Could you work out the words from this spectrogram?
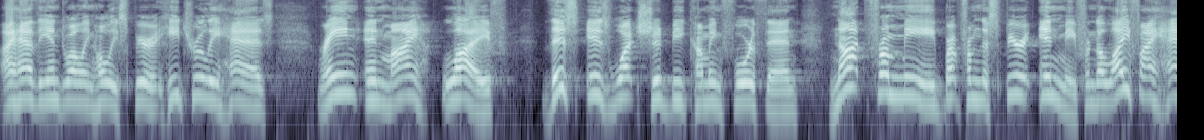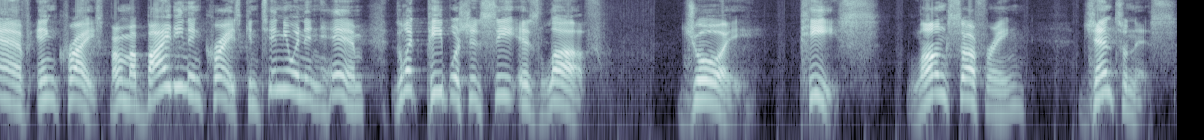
I have the indwelling Holy Spirit, He truly has reign in my life. This is what should be coming forth then, not from me, but from the Spirit in me, from the life I have in Christ. From abiding in Christ, continuing in Him, what people should see is love, joy, peace, long suffering, gentleness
